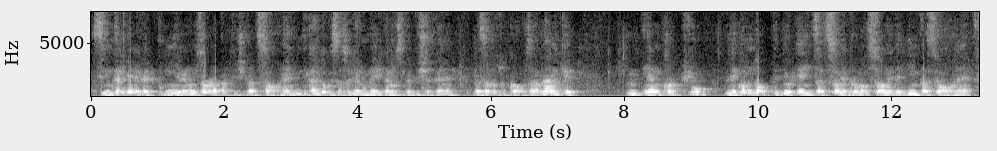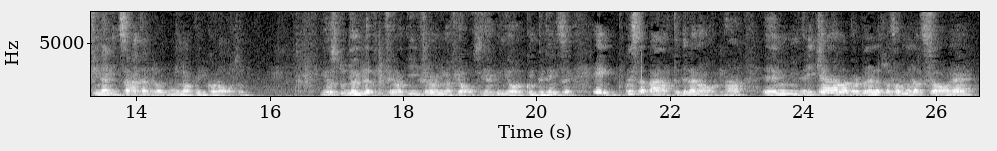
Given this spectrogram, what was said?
si interviene per punire non solo la partecipazione, indicando questa soglia numerica non si capisce bene basata su cosa, ma anche e ancor più le condotte di organizzazione e promozione dell'invasione finalizzata al raduno pericoloso. Io studio il, i fenomeni mafiosi, eh, quindi ho competenze e questa parte della norma ehm, richiama proprio nella sua formulazione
